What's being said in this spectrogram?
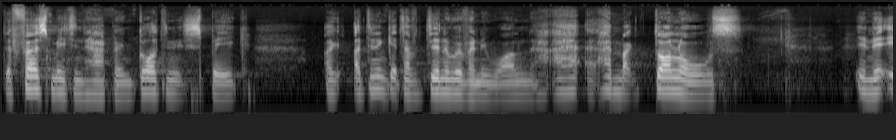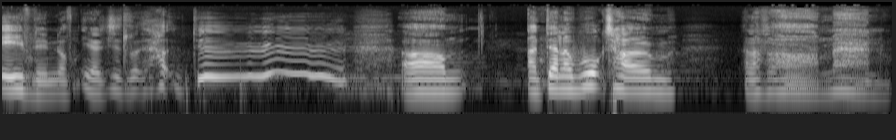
The first meeting happened. God didn't speak. I, I didn't get to have dinner with anyone. I, I had McDonald's in the evening. You know, just like, um, and then I walked home, and I thought, oh man,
